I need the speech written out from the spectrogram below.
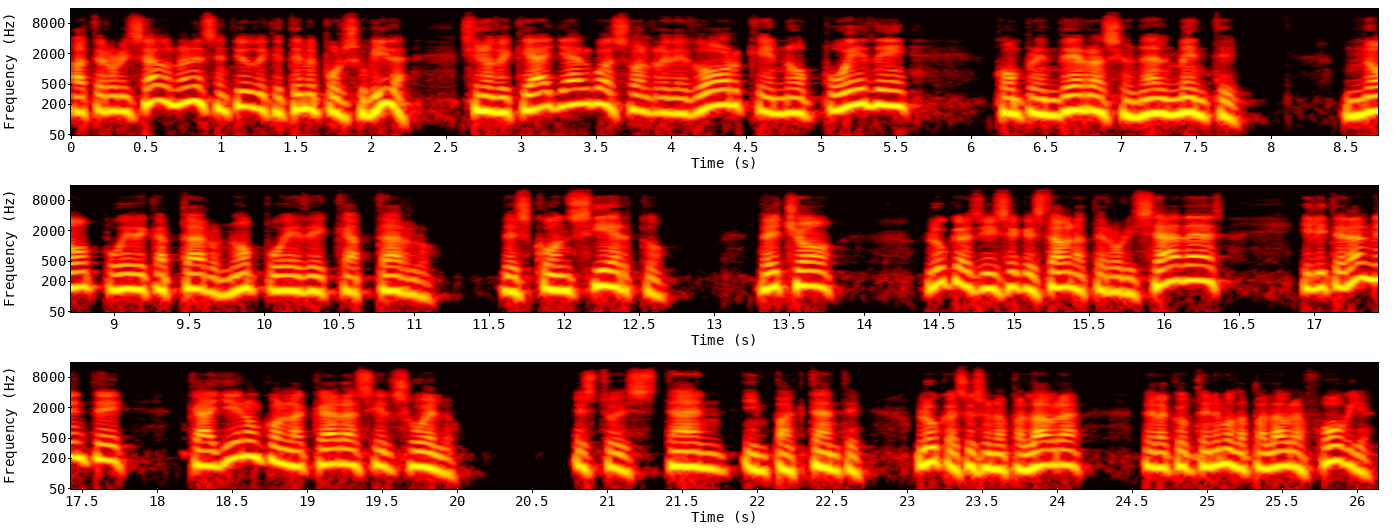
aterrorizado no en el sentido de que teme por su vida, sino de que hay algo a su alrededor que no puede comprender racionalmente. No puede captarlo, no puede captarlo. Desconcierto. De hecho, Lucas dice que estaban aterrorizadas y literalmente cayeron con la cara hacia el suelo. Esto es tan impactante. Lucas es una palabra de la que obtenemos la palabra fobia,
